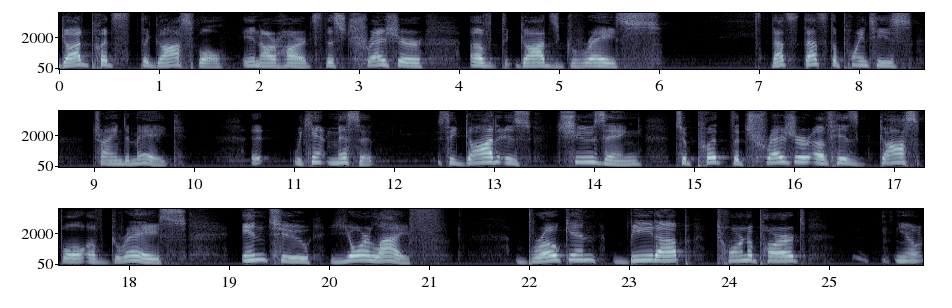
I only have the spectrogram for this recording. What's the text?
God puts the gospel in our hearts, this treasure of God's grace. That's, that's the point he's trying to make we can't miss it. See, God is choosing to put the treasure of his gospel of grace into your life. Broken, beat up, torn apart, you know,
